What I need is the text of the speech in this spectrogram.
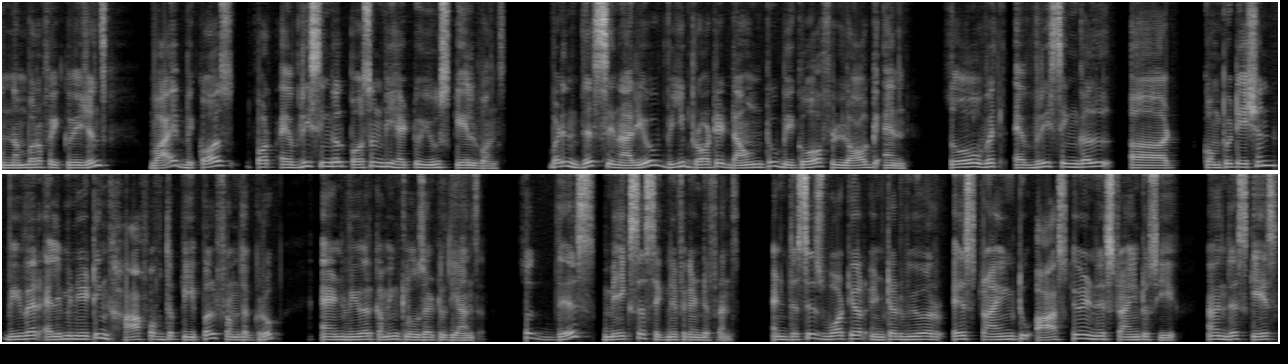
number of equations. Why? Because for every single person we had to use scale once. But in this scenario, we brought it down to big O of log n. So with every single uh, computation, we were eliminating half of the people from the group and we were coming closer to the answer. So this makes a significant difference and this is what your interviewer is trying to ask you and is trying to see now in this case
